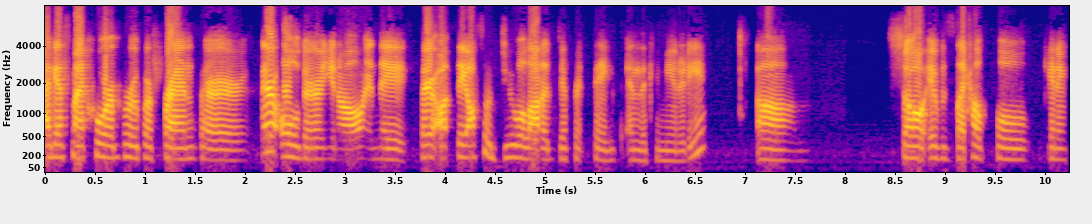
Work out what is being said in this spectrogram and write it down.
I guess my core group of friends are they're older, you know, and they they they also do a lot of different things in the community. Um, so it was like helpful getting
